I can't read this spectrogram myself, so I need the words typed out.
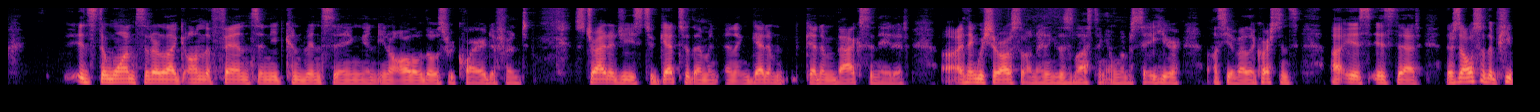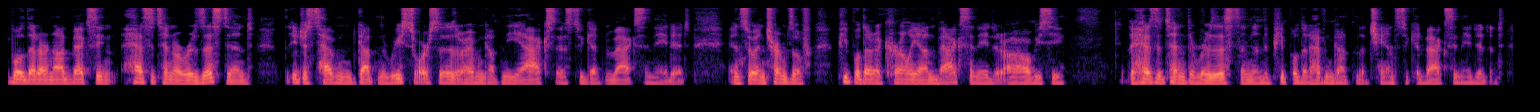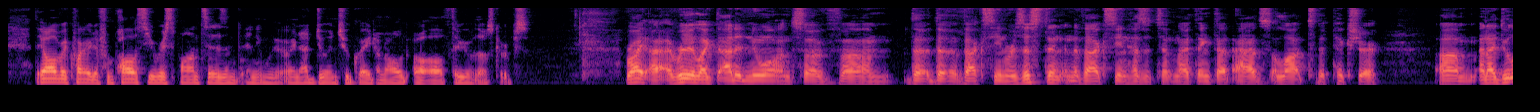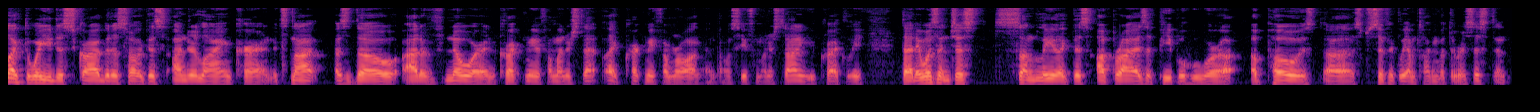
it's the ones that are like on the fence and need convincing and you know all of those require different strategies to get to them and, and get them get them vaccinated. Uh, i think we should also and i think this is the last thing i'm going to say here unless you have other questions uh, is is that there's also the people that are not vaccine hesitant or resistant. They just haven't gotten the resources or haven't gotten the access to get vaccinated. And so in terms of people that are currently unvaccinated are obviously the hesitant, the resistant, and the people that haven't gotten the chance to get vaccinated. And they all require different policy responses, and, and we're not doing too great on all, all three of those groups. Right. I really like the added nuance of um, the, the vaccine resistant and the vaccine hesitant. And I think that adds a lot to the picture. Um, and I do like the way you described it as sort of like this underlying current. It's not as though out of nowhere, and correct me if I'm understand, like correct me if I'm wrong, and I'll see if I'm understanding you correctly that it wasn't just suddenly like this uprise of people who were uh, opposed. Uh, specifically, I'm talking about the resistant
